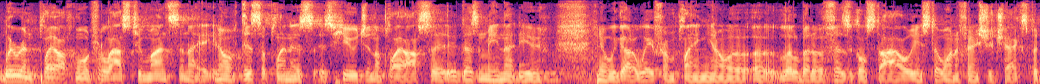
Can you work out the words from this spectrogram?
we were in playoff mode for the last two months, and I, you know discipline is, is huge in the playoffs. It doesn't mean that you you know we got away from playing you know a, a little bit of a physical style. You still want to finish your checks, but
